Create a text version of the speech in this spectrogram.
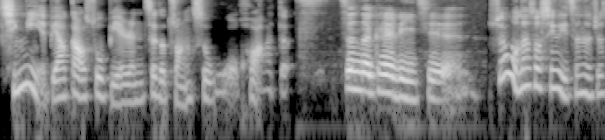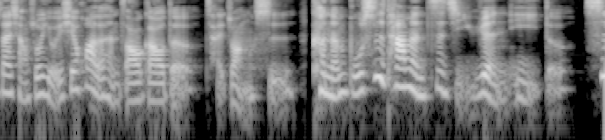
请你也不要告诉别人这个妆是我画的，真的可以理解。所以我那时候心里真的就在想说，有一些画的很糟糕的彩妆师，可能不是他们自己愿意的，是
